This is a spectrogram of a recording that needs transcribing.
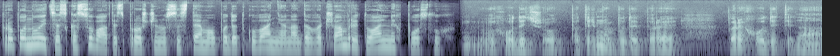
пропонується скасувати спрощену систему оподаткування надавачам ритуальних послуг. Виходить, що потрібно буде пере, переходити на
